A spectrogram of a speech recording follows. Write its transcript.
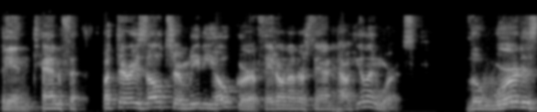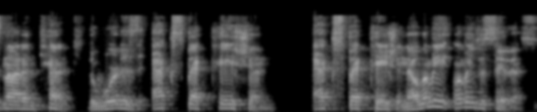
They intend, for, but their results are mediocre if they don't understand how healing works. The word is not intent. The word is expectation. Expectation. Now let me let me just say this.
